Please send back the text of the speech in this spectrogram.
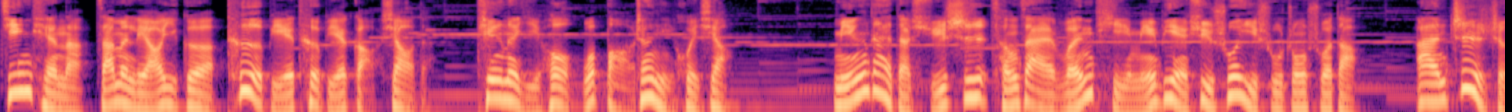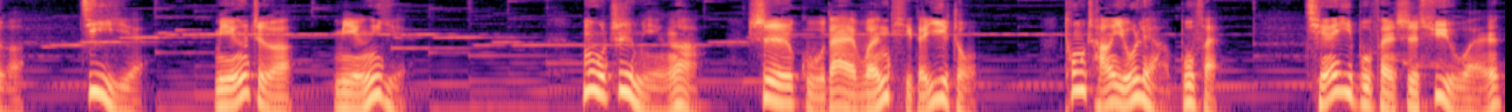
今天呢，咱们聊一个特别特别搞笑的，听了以后我保证你会笑。明代的徐师曾在《文体明辨叙说》一书中说道：“安志者，纪也；明者，明也。”墓志铭啊，是古代文体的一种，通常有两部分。前一部分是序文，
